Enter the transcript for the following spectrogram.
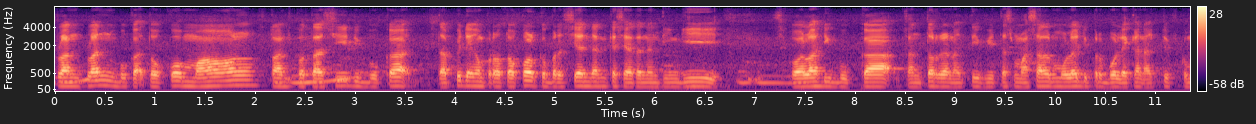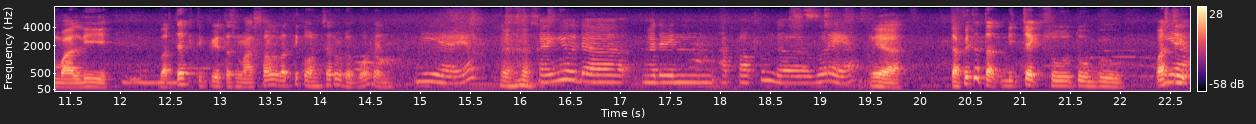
pelan-pelan buka toko mall transportasi dibuka tapi dengan protokol kebersihan dan kesehatan yang tinggi. Sekolah dibuka kantor dan aktivitas massal mulai diperbolehkan aktif kembali. Berarti aktivitas massal berarti konser udah boleh nih. Iya ya. Kayaknya udah ngadain apa pun udah boleh ya. Iya, tapi tetap dicek suhu tubuh. Pasti Iya.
